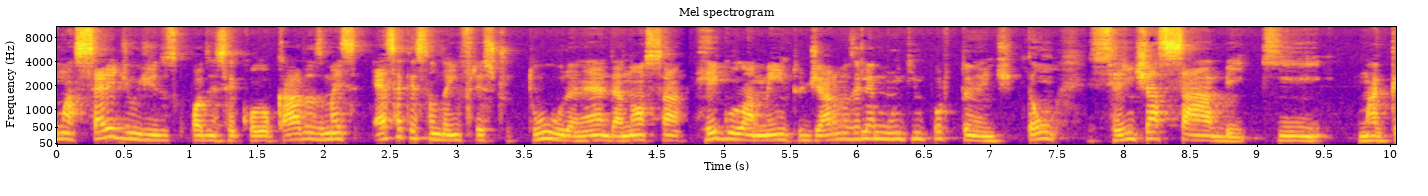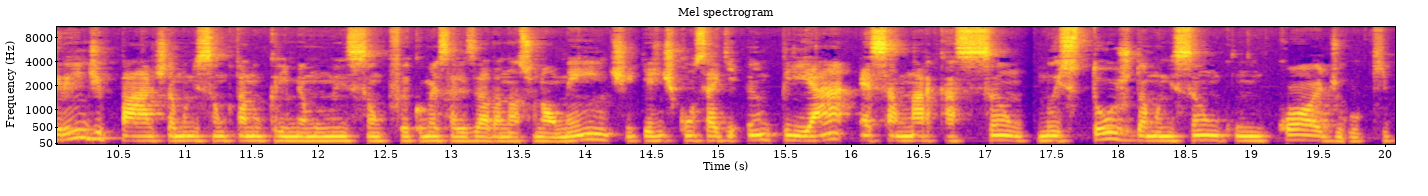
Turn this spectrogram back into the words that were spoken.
uma série de medidas que podem ser colocadas, mas essa questão da infraestrutura, né, da nossa regulamento de armas, ele é muito importante. Então, se a gente já sabe que uma grande parte da munição que está no crime é uma munição que foi comercializada nacionalmente e a gente consegue ampliar essa marcação no estojo da munição com um código que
